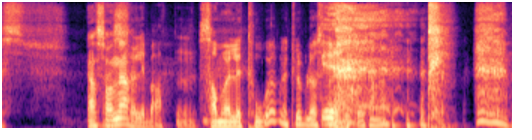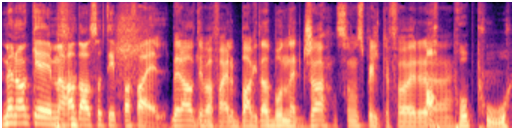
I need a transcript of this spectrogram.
s- Ja, sånn, ja. sølibaten. Samuel 2 er vel klubbløs? Men ok, vi hadde altså tippa feil. Dere hadde tippa feil. Bagdad Boneja, som spilte for uh... Apropos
